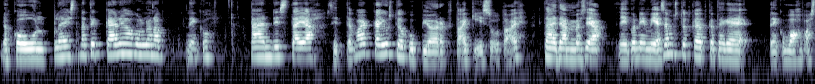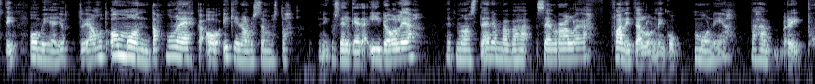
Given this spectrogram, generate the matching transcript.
No Coldplaysta mä tykkään ihan hulluna niin kuin bändistä ja sitten vaikka just joku Björk tai Kisu tai, tai tämmöisiä niin kuin nimiä. Semmoista, jotka, jotka tekee niin kuin vahvasti omia juttuja, mutta on monta. Mulla ei ehkä ole ikinä ollut semmoista niin kuin selkeitä idolia. Että mä oon sitten enemmän vähän seuraillut ja fanitellut niin kuin monia. Vähän riippuu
